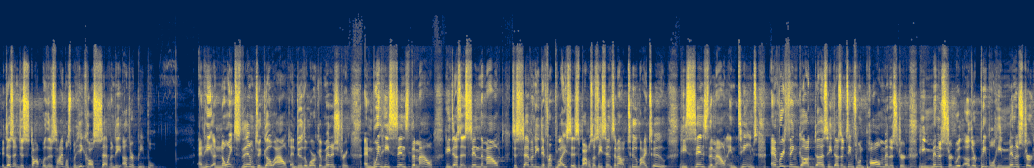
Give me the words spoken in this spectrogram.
it doesn't just stop with the disciples, but he calls 70 other people and he anoints them to go out and do the work of ministry. And when he sends them out, he doesn't send them out to 70 different places. The Bible says he sends them out two by two. He sends them out in teams. Everything God does, he does in teams. When Paul ministered, he ministered with other people. He ministered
